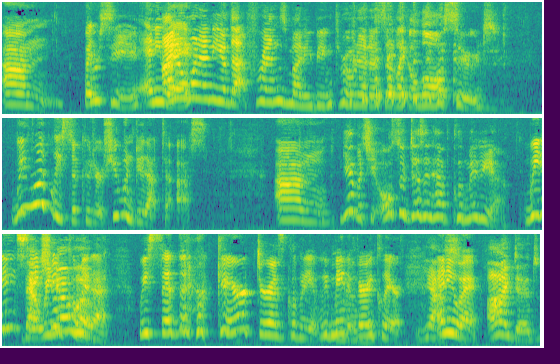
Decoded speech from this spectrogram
Um, but Proceed. anyway. I don't want any of that friends money being thrown at us at like a lawsuit. we love Lisa Kudrow. She wouldn't do that to us. Um, Yeah, but she also doesn't have chlamydia. we didn't say she had know of. chlamydia. We said that her character has chlamydia. We made it very clear. Yes. Anyway. I did.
